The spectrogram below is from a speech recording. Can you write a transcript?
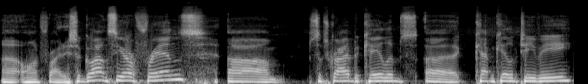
uh, on Friday. So go out and see our friends. Um, subscribe to Caleb's uh, Captain Caleb TV.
